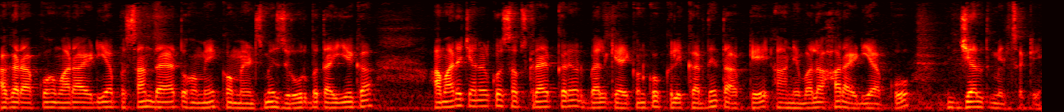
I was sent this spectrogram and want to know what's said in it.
अगर आपको हमारा आइडिया पसंद आया तो हमें कमेंट्स में ज़रूर बताइएगा। हमारे चैनल को सब्सक्राइब करें और बेल के आइकन को क्लिक कर दें ताकि आने वाला हर आइडिया आपको जल्द मिल सके।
